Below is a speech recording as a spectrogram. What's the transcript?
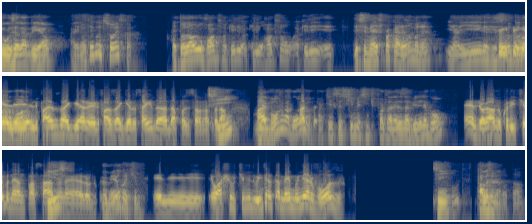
o Zé Gabriel. Aí não tem condições, cara. Aí toda hora o Robson, aquele, aquele Robson, aquele. Ele se mexe pra caramba, né? E aí ele Sim, recebe sim, a ele, ele faz o zagueiro, ele faz o zagueiro sair da, da posição natural. Sim, mas, ele é bom jogador, mas-. Pra esses times assim de Fortaleza da vida, ele é bom. É, ele jogava no Curitiba, né, ano passado, Isso. né, era do Foi bem no Curitiba. Curitiba. Ele, eu acho o time do Inter também muito nervoso. Sim. Tudo. Fala, Juliano. Total.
